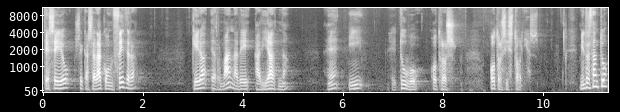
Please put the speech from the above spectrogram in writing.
Teseo se casará con Fedra, que era hermana de Ariadna ¿eh? y eh, tuvo otras historias. Mientras tanto,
